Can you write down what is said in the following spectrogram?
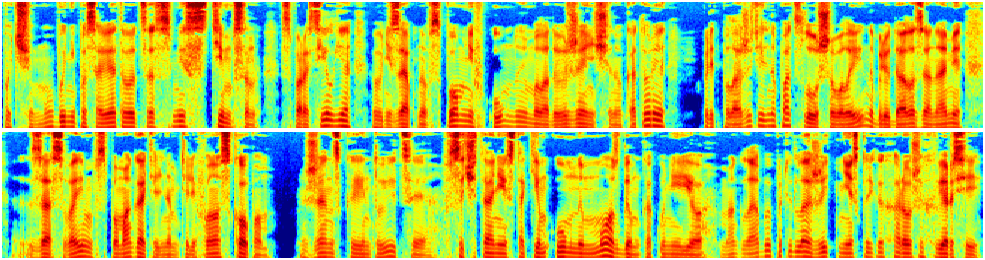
«Почему бы не посоветоваться с мисс Стимсон?» — спросил я, внезапно вспомнив умную молодую женщину, которая предположительно подслушивала и наблюдала за нами за своим вспомогательным телефоноскопом. Женская интуиция в сочетании с таким умным мозгом, как у нее, могла бы предложить несколько хороших версий.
